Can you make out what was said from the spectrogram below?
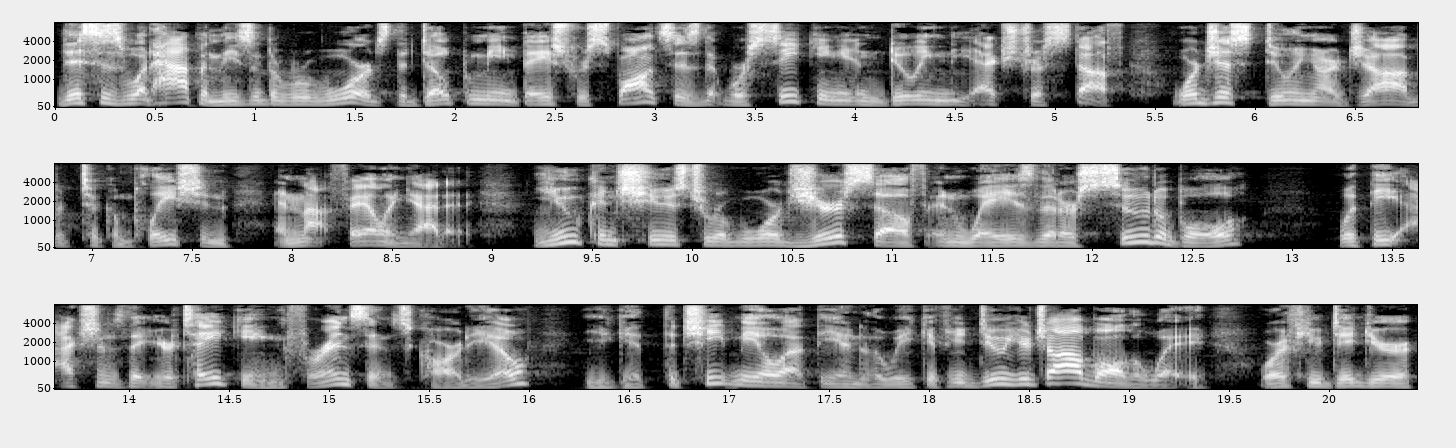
This is what happened. These are the rewards, the dopamine based responses that we're seeking in doing the extra stuff. We're just doing our job to completion and not failing at it. You can choose to reward yourself in ways that are suitable with the actions that you're taking. For instance, cardio, you get the cheat meal at the end of the week if you do your job all the way. Or if you did your,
